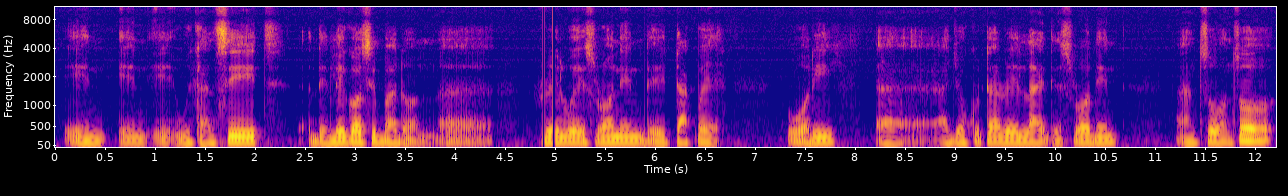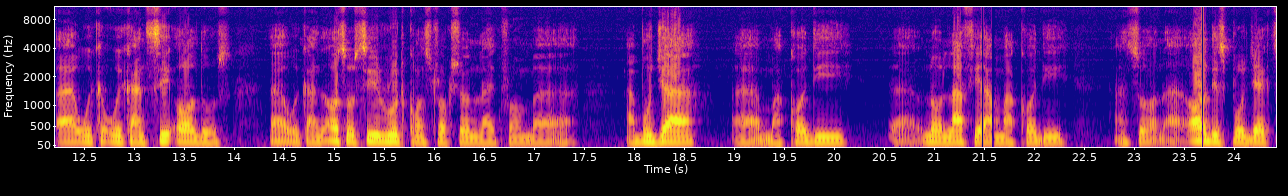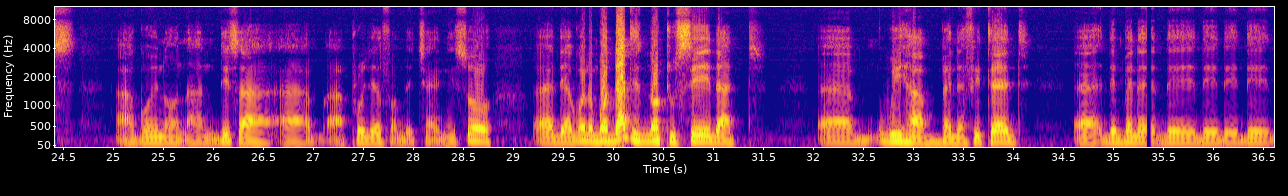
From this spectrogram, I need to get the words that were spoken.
in, in, in we can see it. The Lagos Ibadan uh, railway is running. The Takpe Warri uh, Ajaokuta rail line is running, and so on. So uh, we can we can see all those. Uh, we can also see road construction, like from Abuja, uh, Makurdi, uh, no Lafia, Makurdi, and so on. all these projects are going on, and these are, are projects from the Chinese. So they are going but that is not to say that um, we have benefited the, the, the, the, the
